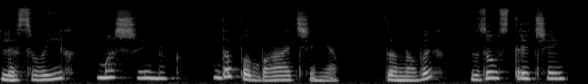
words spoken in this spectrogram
для своїх машинок. До побачення, до нових зустрічей!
